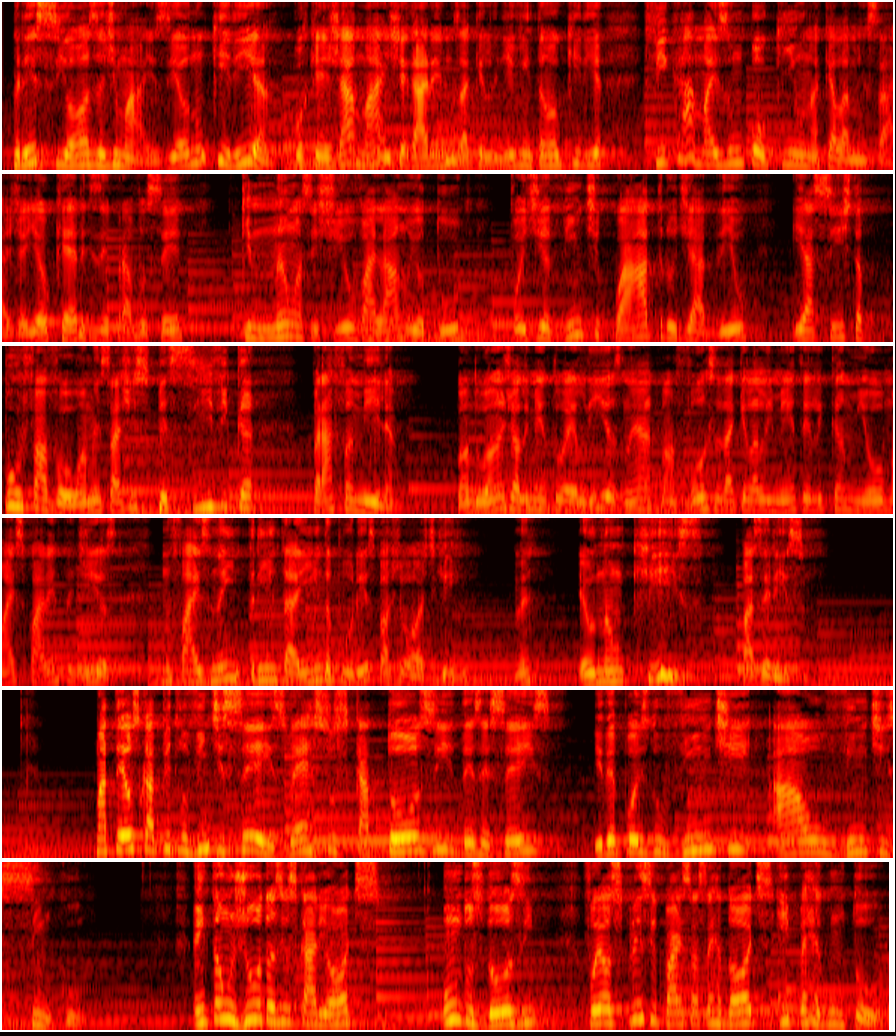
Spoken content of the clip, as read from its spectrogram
preciosa demais. E eu não queria, porque jamais chegaremos àquele nível, então eu queria ficar mais um pouquinho naquela mensagem. E eu quero dizer para você que não assistiu, vai lá no YouTube, foi dia 24 de abril e assista, por favor, uma mensagem específica para a família. Quando o anjo alimentou Elias, né, com a força daquele alimento, ele caminhou mais 40 dias. Não faz nem 30 ainda, por isso, pastor Osk, né? Eu não quis fazer isso. Mateus capítulo 26, versos 14, 16 e depois do 20 ao 25. Então Judas Iscariotes, um dos doze, foi aos principais sacerdotes e perguntou:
